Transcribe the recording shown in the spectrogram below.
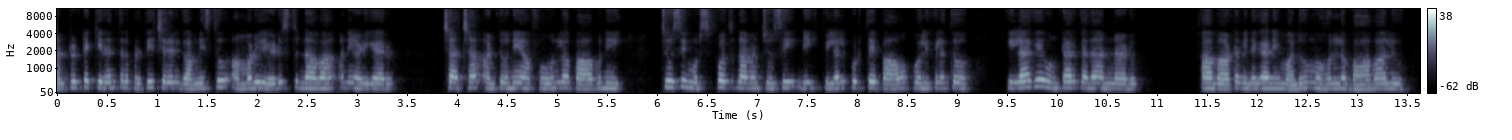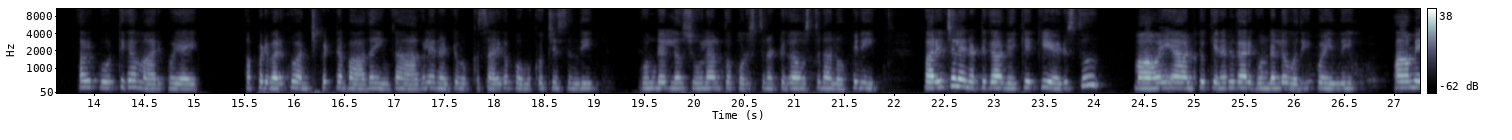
అంటుంటే కిరణ్ తన ప్రతి చర్యను గమనిస్తూ అమ్మడు ఏడుస్తున్నావా అని అడిగారు. చాచా అంటూనే ఆ ఫోన్లో బాబుని చూసి మురిసిపోతున్నామని చూసి నీకు పిల్లలు పుడితే బావ పోలికలతో ఇలాగే ఉంటారు కదా అన్నాడు. ఆ మాట వినగానే మను మొహంలో భావాలు అవి పూర్తిగా మారిపోయాయి. అప్పటి వరకు అంచిపెట్టిన బాధ ఇంకా ఆగలేనంటూ ఒక్కసారిగా పొంగుకొచ్చేసింది. గుండెల్లో శూలాలతో పొడుస్తున్నట్టుగా వస్తున్న నొప్పిని భరించలేనట్టుగా వెక్కెక్కి ఏడుస్తూ మావయ్య అంటూ కిరణ్ గారి గుండెల్లో ఒదిగిపోయింది. ఆమె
